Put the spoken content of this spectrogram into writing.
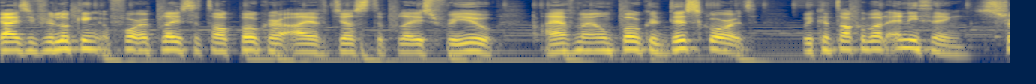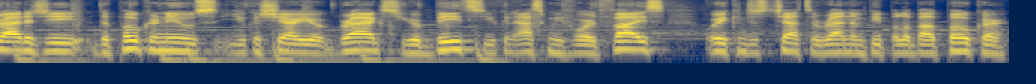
Guys, if you're looking for a place to talk poker, I have just the place for you. I have my own poker Discord we can talk about anything, strategy, the poker news, you can share your brags, your beats, you can ask me for advice, or you can just chat to random people about poker.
